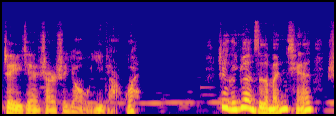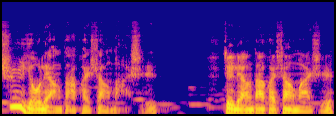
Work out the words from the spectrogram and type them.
这件事是有一点怪。这个院子的门前是有两大块上马石，这两大块上马石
